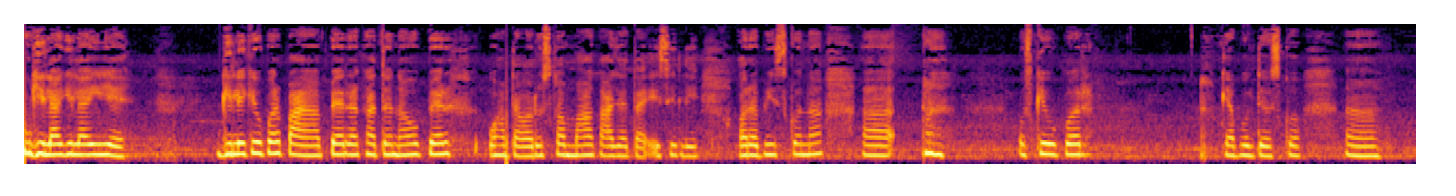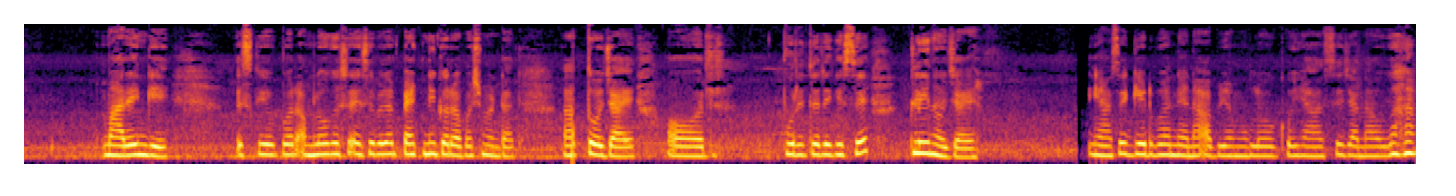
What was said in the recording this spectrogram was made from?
गीला गीला ही है। गीले के ऊपर पैर रखा था ना वो पैर वहाँ था और उसका मार्क आ जाता है इसीलिए। और अभी इसको ना आ, उसके ऊपर क्या बोलते हैं उसको आ, मारेंगे। इसके ऊपर हम लोग ऐसे बोले पेट नहीं करो मिनटात तो जाए और पूरी तरीके से क्लीन हो जाए। यहाँ से गेट बंद है ना अभी हम लोगों को यहाँ से जाना होगा।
